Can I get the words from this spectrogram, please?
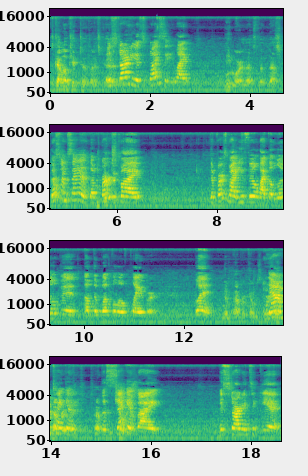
It's got a little kick to it, but it's good. it's starting to get spicy. Like Eat more. That's the that's. the that's what I'm problem. saying. The first bite, the first bite, you feel like a little bit of the buffalo flavor, but Then pepper comes. Now I'm pepper, taking pepper the second chilies. bite It's starting to get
